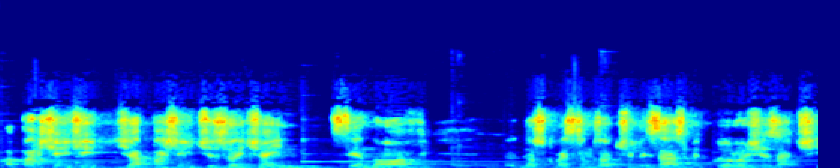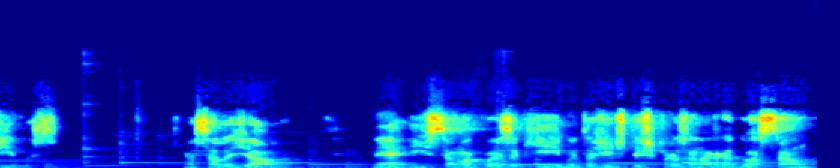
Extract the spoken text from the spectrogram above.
a partir de, já, a partir de 18, já em 19, nós começamos a utilizar as metodologias ativas na sala de aula. Né? Isso é uma coisa que muita gente deixa para usar na graduação,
